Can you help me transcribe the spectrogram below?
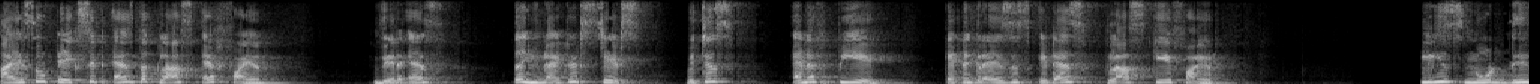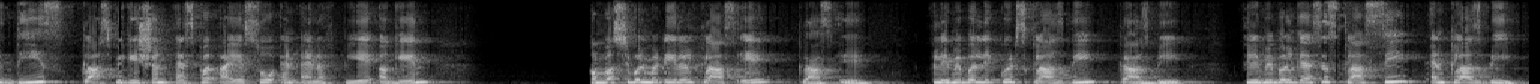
ISO takes it as the class F fire, whereas the United States, which is NFPA, categorizes it as class K fire. Please note the, these classification as per ISO and NFPA again. Combustible material class A, class A. Flammable liquids class B, class B flammable gases class C and class B.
